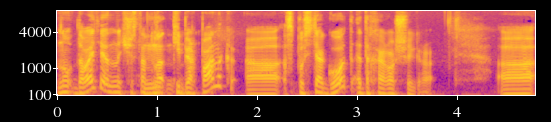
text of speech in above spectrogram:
ну, давайте начистоту. На- Киберпанк э, спустя год это хорошая игра. Э,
